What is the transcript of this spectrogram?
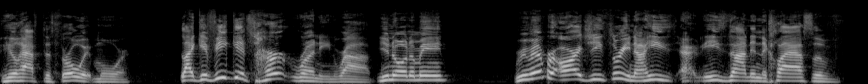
he'll have to throw it more. Like if he gets hurt running, Rob, you know what I mean? Remember RG3. Now he's he's not in the class of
